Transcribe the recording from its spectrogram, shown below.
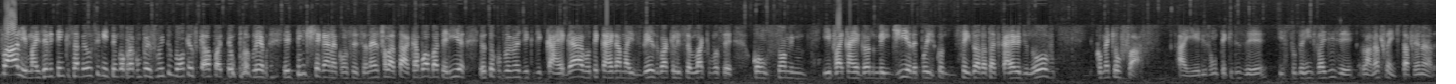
Vale, mas ele tem que saber o seguinte: tem que comprar com preço muito bom, que esse carro pode ter um problema. Ele tem que chegar na concessionária e falar: tá, acabou a bateria, eu estou com problema de, de carregar, vou ter que carregar mais vezes, igual aquele celular que você consome e vai carregando meio-dia, depois, quando seis horas da tarde, carrega de novo. Como é que eu faço? Aí eles vão ter que dizer, isso tudo a gente vai viver lá na frente, tá, Fernanda?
